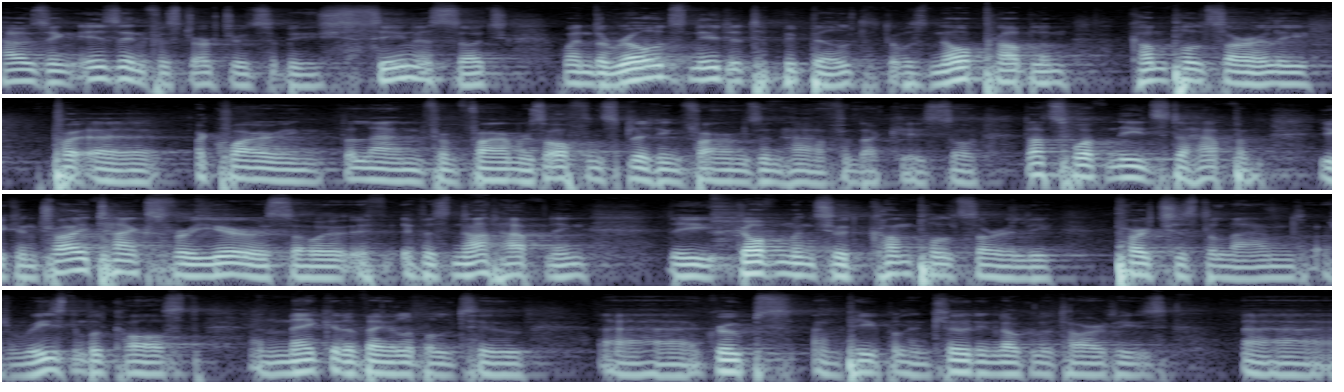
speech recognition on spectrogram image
Housing is infrastructure, it's to be seen as such. When the roads needed to be built, there was no problem compulsorily uh, acquiring the land from farmers, often splitting farms in half in that case. So that's what needs to happen. You can try tax for a year or so. If, if it's not happening, the government should compulsorily purchase the land at a reasonable cost and make it available to uh, groups and people, including local authorities, uh,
